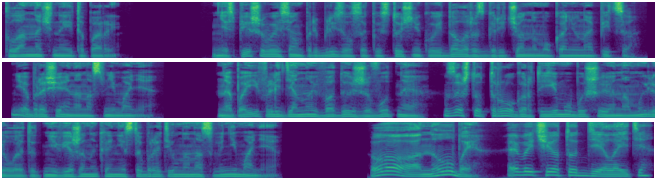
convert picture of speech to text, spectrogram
клан Ночные топоры. Не спешиваясь, он приблизился к источнику и дал разгоряченному коню напиться, не обращая на нас внимания. Напоив ледяной водой животное, за что Трогард ему бы шею намылил, этот невежа наконец-то обратил на нас внимание. «О, нубы, вы что тут делаете?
